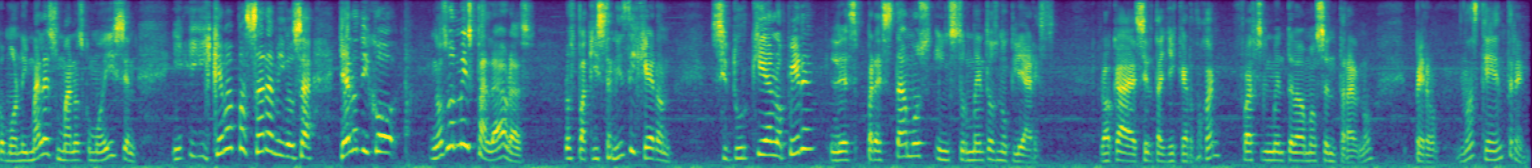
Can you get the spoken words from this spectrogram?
Como animales humanos, como dicen. ¿Y, qué va a pasar, amigos? O sea, ya lo dijo, no son mis palabras. Los pakistaníes dijeron, si Turquía lo pide, les prestamos instrumentos nucleares. Lo acaba de decir Tayyip Erdogan. Fácilmente vamos a entrar, ¿no? Pero no es que entren.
